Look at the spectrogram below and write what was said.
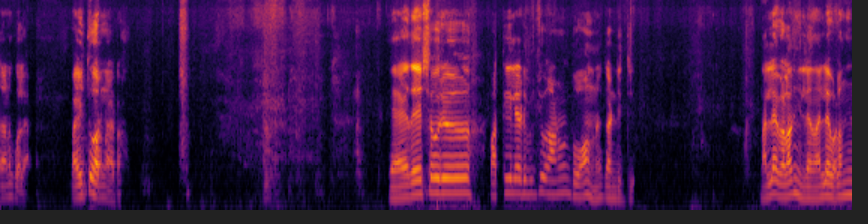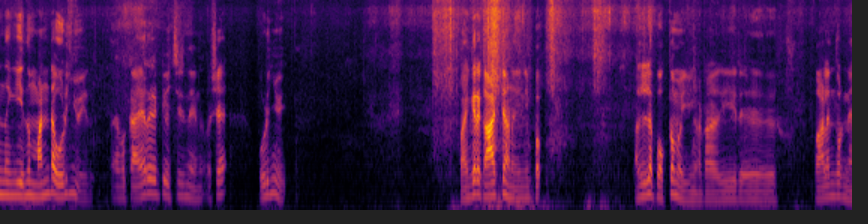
അതാണ് കൊല. പഴുത്ത് പറഞ്ഞ കേട്ടോ. ഏകദേശം ഒരു പത്ത് കിലോ അടുപ്പിച്ച് കാണുമെന്ന് തോന്നുന്നു കണ്ടിട്ട്. നല്ല വിളഞ്ഞില്ല നല്ല വിളഞ്ഞിരുന്നെങ്കിൽ ഇത് മണ്ട ഒടിഞ്ഞു പോയി ഇത്. കയറ് കെട്ടി വെച്ചിരുന്നതാണ് പക്ഷേ ഒടിഞ്ഞു പോയി. ഭയങ്കര കാറ്റാണ് ഇനിയിപ്പം. നല്ല പൊക്കം വയ്ക്കും കേട്ടോ. ഈ പാളയം തുടനെ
